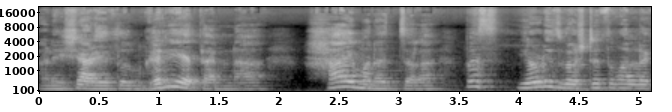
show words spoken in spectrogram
आणि शाळेतून घरी येताना हाय म्हणत चला. बस एवढीच गोष्ट तुम्हाला लक्षात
